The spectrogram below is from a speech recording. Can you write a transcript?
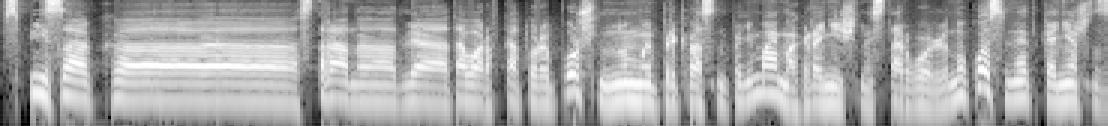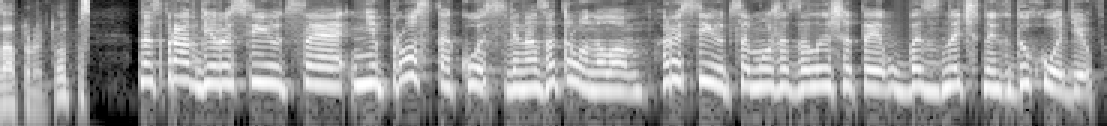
в список э, стран для товаров, которые пошлины. Ну, мы прекрасно понимаем ограниченность торговли. Но косвенно это, конечно, затронет. Вот Насправді Росію це не просто косвіна затронуло. Росію це може залишити без значних доходів,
